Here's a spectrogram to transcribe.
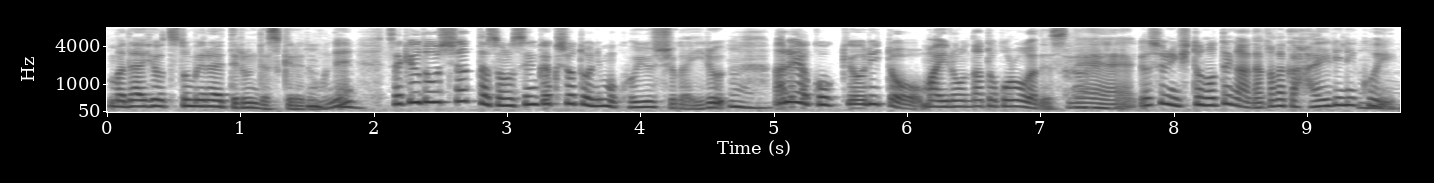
まあ、代表を務められてるんですけれどもね、うんうん、先ほどおっしゃったその尖閣諸島にも固有種がいる、うん、あるいは国境離島、まあ、いろんなところがですね、はい、要するに人の手がなかなか入りにくい。うん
